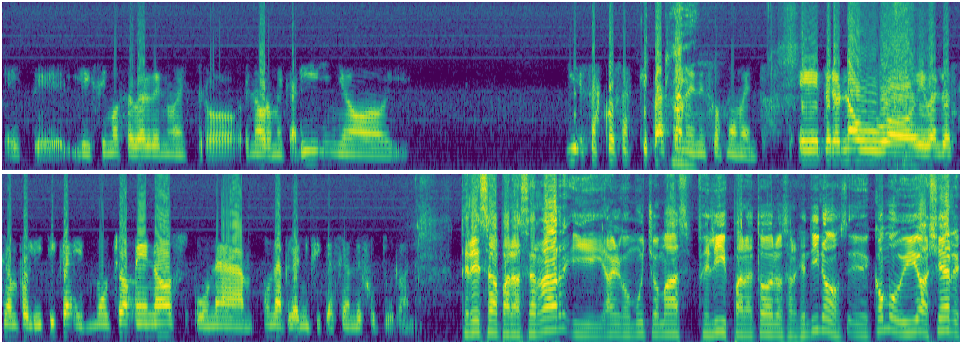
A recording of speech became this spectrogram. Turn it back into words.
este, le hicimos saber de nuestro enorme cariño y y esas cosas que pasan en esos momentos. Eh, pero no hubo evaluación política y mucho menos una, una planificación de futuro. Teresa, para cerrar y algo mucho más feliz para todos los argentinos, eh, ¿cómo vivió ayer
